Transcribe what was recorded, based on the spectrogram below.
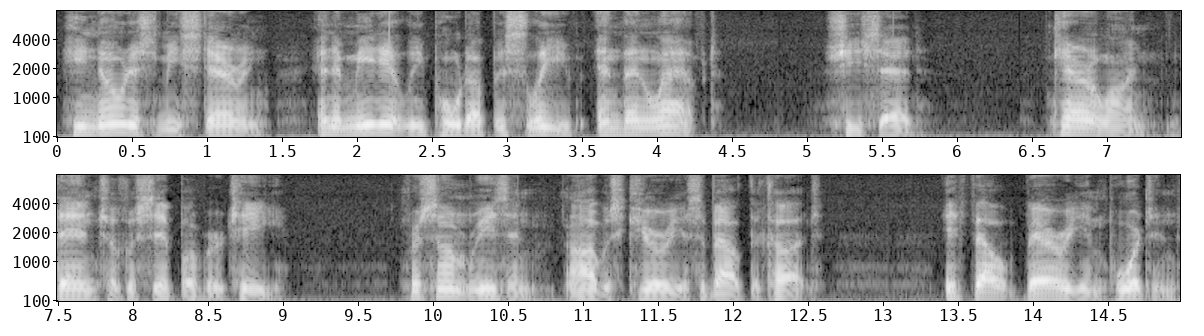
he noticed me staring and immediately pulled up his sleeve and then left, she said. Caroline then took a sip of her tea. For some reason, I was curious about the cut. It felt very important,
